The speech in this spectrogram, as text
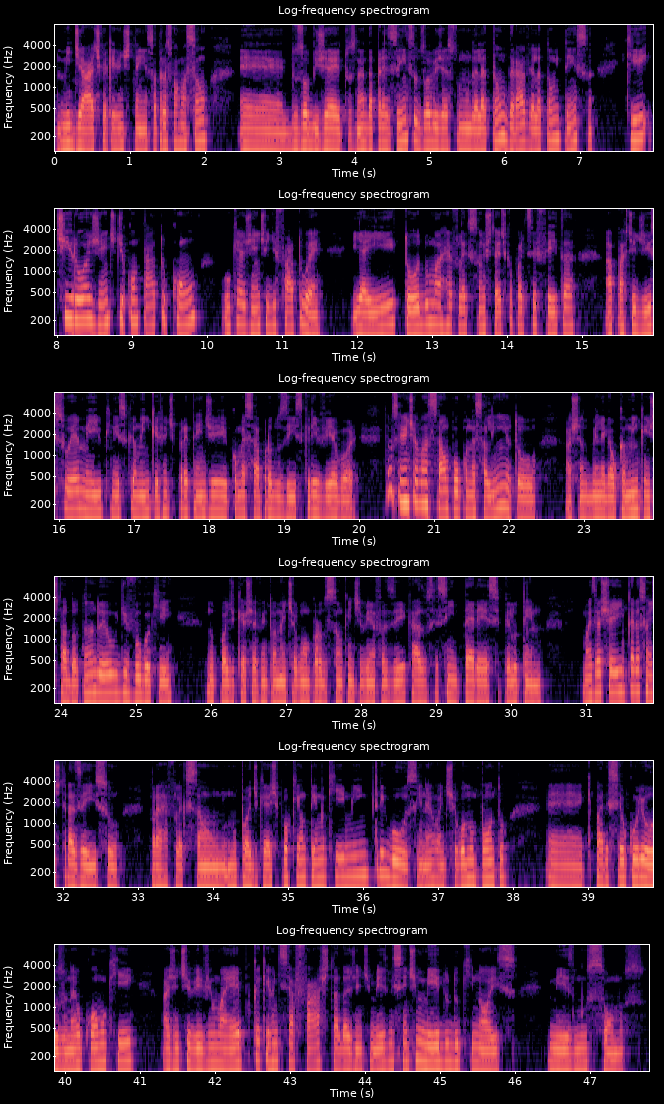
midiática que a gente tem, essa transformação é, dos objetos, né, da presença dos objetos no mundo, ela é tão grave, ela é tão intensa, que tirou a gente de contato com o que a gente de fato é. E aí toda uma reflexão estética pode ser feita a partir disso, é meio que nesse caminho que a gente pretende começar a produzir e escrever agora. Então, se a gente avançar um pouco nessa linha, eu estou achando bem legal o caminho que a gente está adotando, eu divulgo aqui no podcast eventualmente alguma produção que a gente venha fazer, caso você se interesse pelo tema. Mas achei interessante trazer isso para reflexão no podcast, porque é um tema que me intrigou, assim, né? A gente chegou num ponto é, que pareceu curioso, né? O como que a gente vive uma época que a gente se afasta da gente mesmo e sente medo do que nós mesmos somos.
